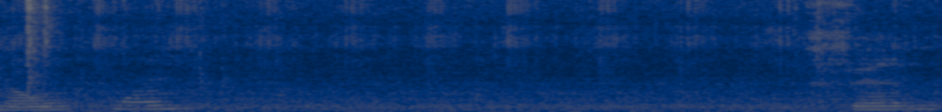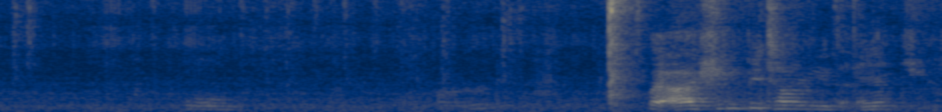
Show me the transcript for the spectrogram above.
No one. Finn. Wait, I shouldn't be telling you the answers.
